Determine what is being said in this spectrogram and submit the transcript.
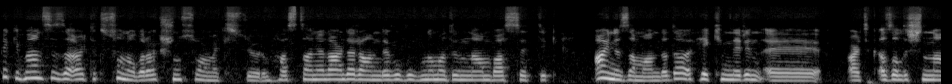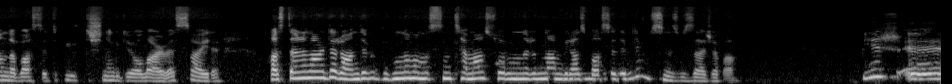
Peki ben size artık son olarak şunu sormak istiyorum. Hastanelerde randevu bulunamadığından bahsettik. Aynı zamanda da hekimlerin e, artık azalışından da bahsettik. Yurt dışına gidiyorlar vesaire. Hastanelerde randevu bulunamamasının temel sorunlarından biraz bahsedebilir misiniz bize acaba? Bir e,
